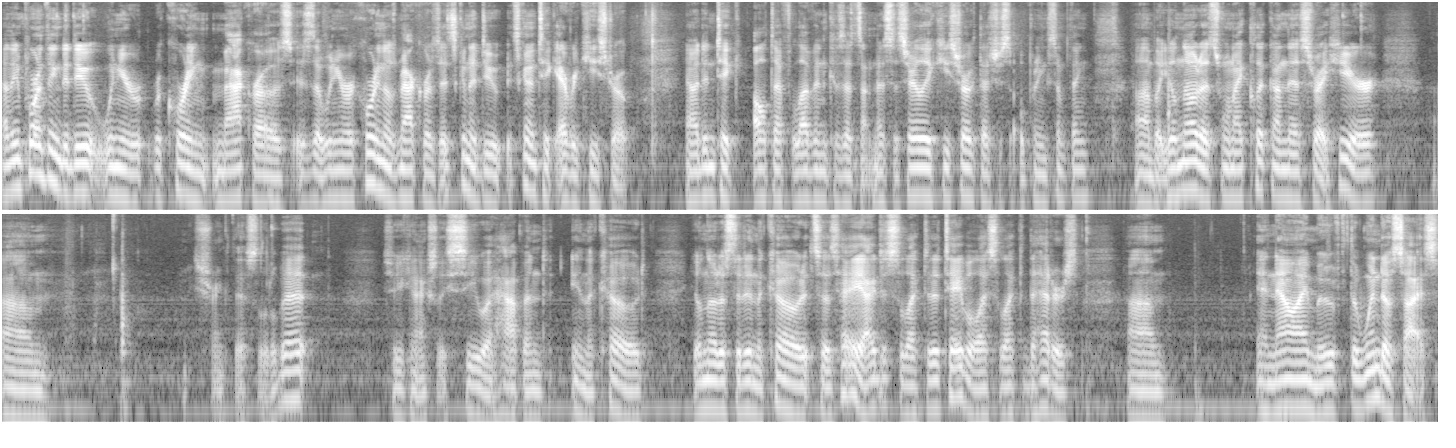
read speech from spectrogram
Now the important thing to do when you're recording macros is that when you're recording those macros, it's going to do it's going to take every keystroke. Now I didn't take Alt F11 because that's not necessarily a keystroke, that's just opening something. Uh, but you'll notice when I click on this right here, um, shrink this a little bit so you can actually see what happened in the code. You'll notice that in the code it says, hey, I just selected a table. I selected the headers. Um, and now I moved the window size,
